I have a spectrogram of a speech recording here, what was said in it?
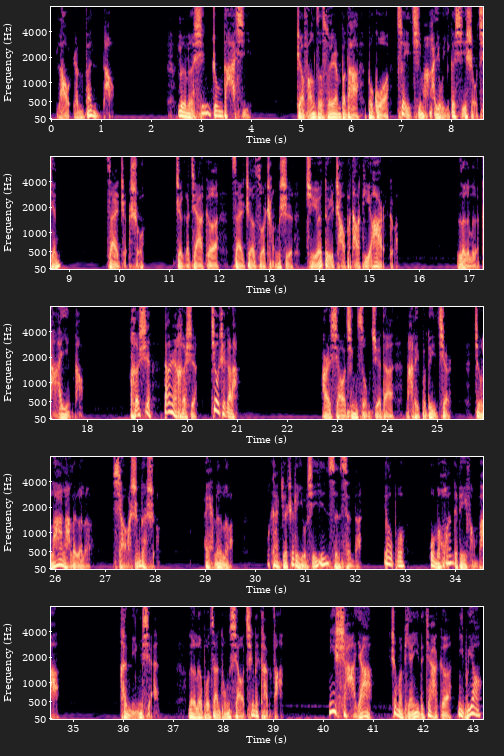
老人问道。乐乐心中大喜，这房子虽然不大，不过最起码还有一个洗手间。再者说。这个价格在这座城市绝对找不到第二个。乐乐答应道：“合适，当然合适，就这个了。”而小青总觉得哪里不对劲儿，就拉拉乐乐，小声的说：“哎呀，乐乐，我感觉这里有些阴森森的，要不我们换个地方吧？”很明显，乐乐不赞同小青的看法。你傻呀！这么便宜的价格你不要？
